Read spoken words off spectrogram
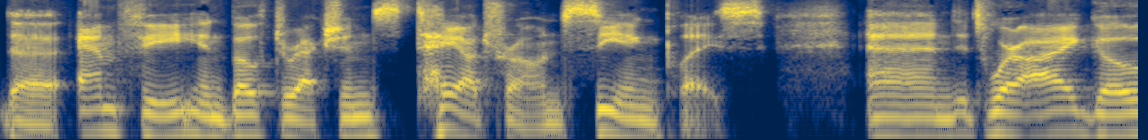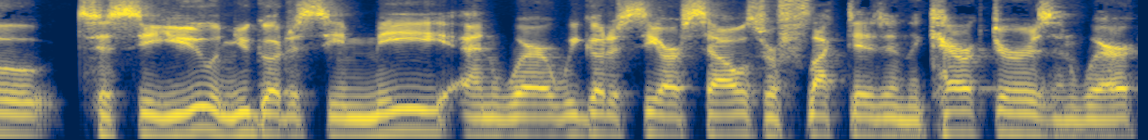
the amphi in both directions, theatron, seeing place. And it's where I go to see you and you go to see me, and where we go to see ourselves reflected in the characters, and where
